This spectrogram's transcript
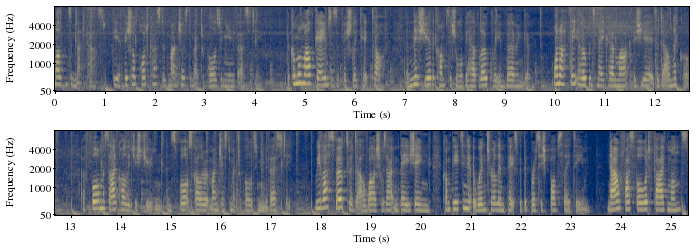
welcome to Metcast, the official podcast of Manchester Metropolitan University. The Commonwealth Games has officially kicked off, and this year the competition will be held locally in Birmingham. One athlete hoping to make her mark this year is Adele Nicoll, a former psychology student and sports scholar at Manchester Metropolitan University. We last spoke to Adele while she was out in Beijing, competing at the Winter Olympics with the British bobsleigh team. Now, fast forward five months,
